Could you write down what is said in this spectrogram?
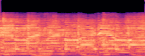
मन मन पर मन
